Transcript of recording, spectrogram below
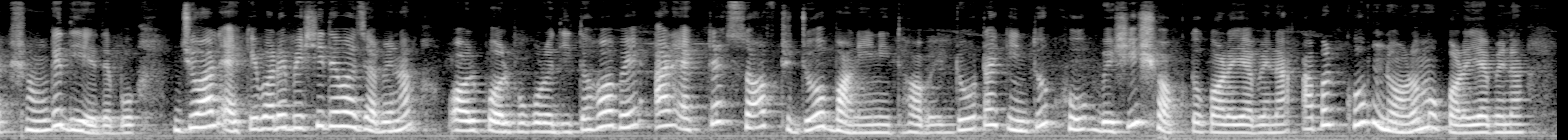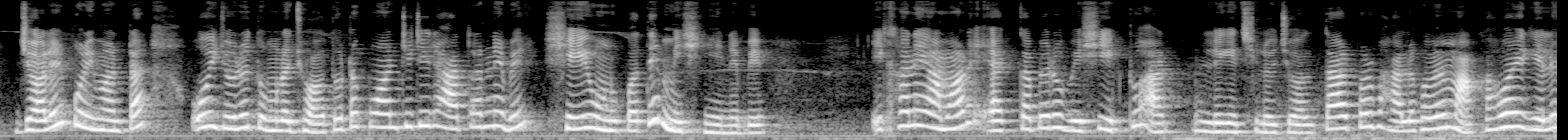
একসঙ্গে দিয়ে দেব। জল একেবারে বেশি দেওয়া যাবে না, অল্প অল্প করে দিতে হবে আর একটা সফট ডো বানিয়ে নিতে হবে। ডোটা কিন্তু খুব বেশি শক্ত করা যাবে না, আবার খুব নরমও করা যাবে না। জলের পরিমাণটা ওই জন্য তোমরা যতটা কোয়ান্টিটির আটা নেবে, সেই অনুপাতে মিশিয়ে নেবে। এখানে আমার এক কাপেরও বেশি একটু আট লেগেছিল জল। তারপর ভালোভাবে মাখা হয়ে গেলে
